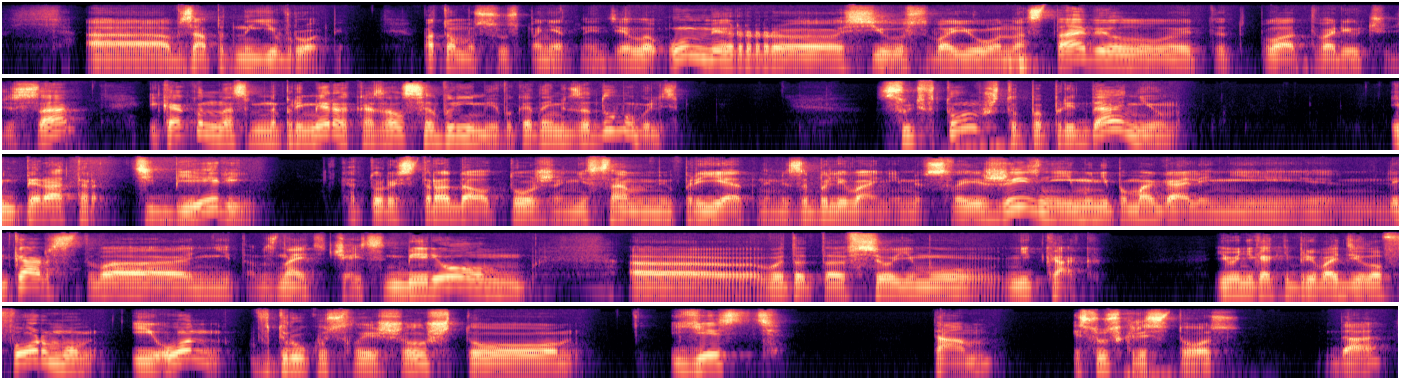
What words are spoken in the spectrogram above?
э, в Западной Европе. Потом Иисус, понятное дело, умер, э, силу свою он оставил, этот плат творил чудеса. И как он, например, оказался в Риме? Вы когда-нибудь задумывались? Суть в том, что по преданию император Тиберий который страдал тоже не самыми приятными заболеваниями в своей жизни, ему не помогали ни лекарства, ни, там, знаете, чай с имбирем, э, вот это все ему никак. Его никак не приводило в форму, и он вдруг услышал, что есть там Иисус Христос, да,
